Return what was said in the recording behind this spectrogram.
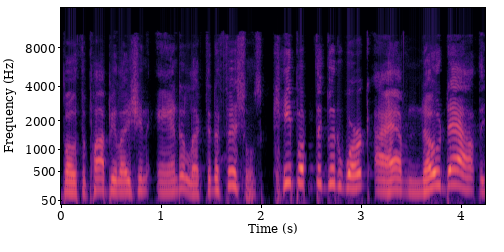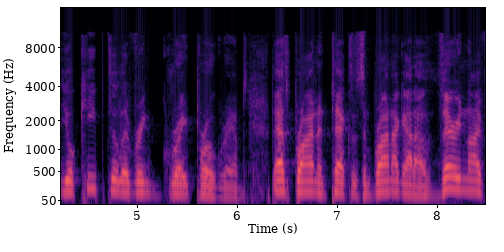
both the population and elected officials. Keep up the good work. I have no doubt that you'll keep delivering great programs. That's Brian in Texas. And Brian, I got a very nice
